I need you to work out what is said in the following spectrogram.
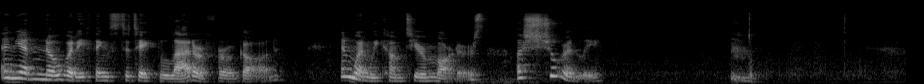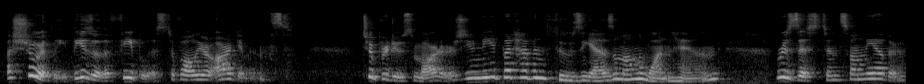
and yet nobody thinks to take the latter for a god. And when we come to your martyrs, assuredly Assuredly, these are the feeblest of all your arguments. To produce martyrs, you need but have enthusiasm on the one hand, resistance on the other.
